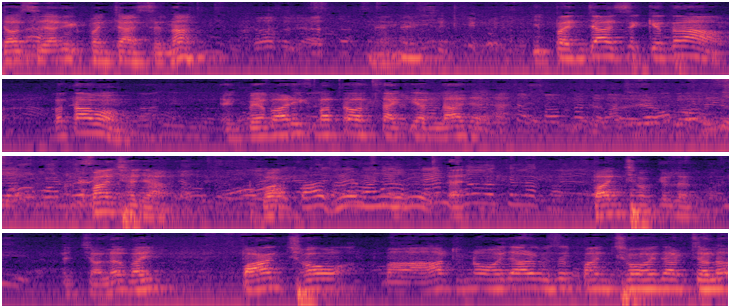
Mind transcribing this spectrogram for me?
दस हज़ार एक पंचायत से ना? ये पंचायत से कितना? बताओ एक व्यवहारिक बताओ ताकि अंदाज। पाँच हज़ार। पाँच छः के लगभग। चलो भाई। पाँच छः आठ नौ हज़ार में से पाँच छः हज़ार चलो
